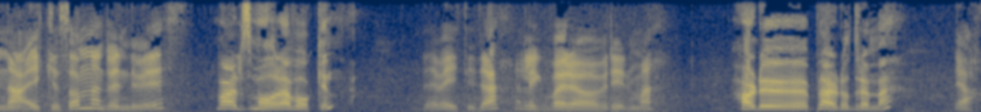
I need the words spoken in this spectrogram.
Nei, ikke sånn nødvendigvis. Hva er det som holder deg våken? Det vet ikke jeg. Jeg ligger bare og vrir meg. Du, pleier du å drømme? Ja.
